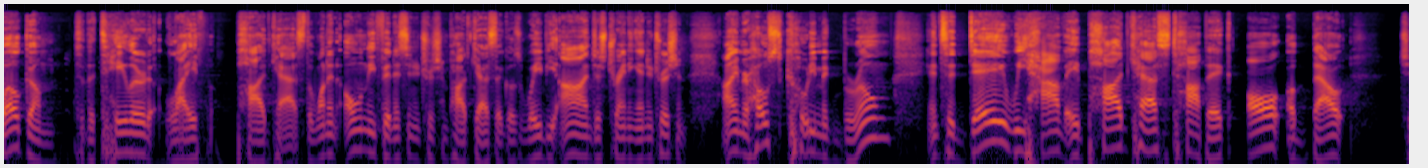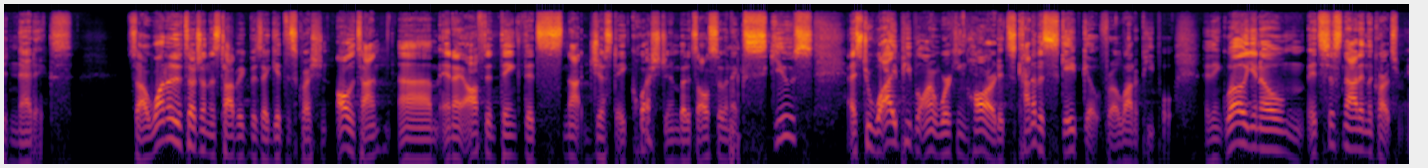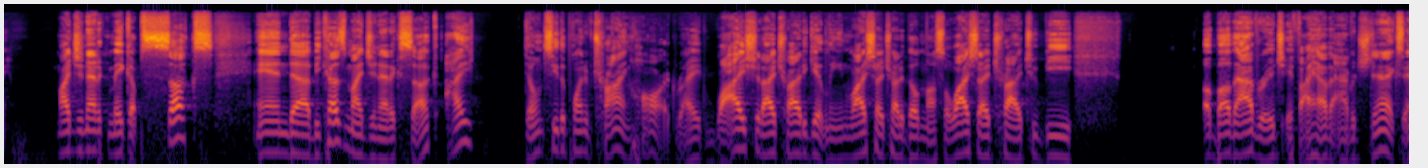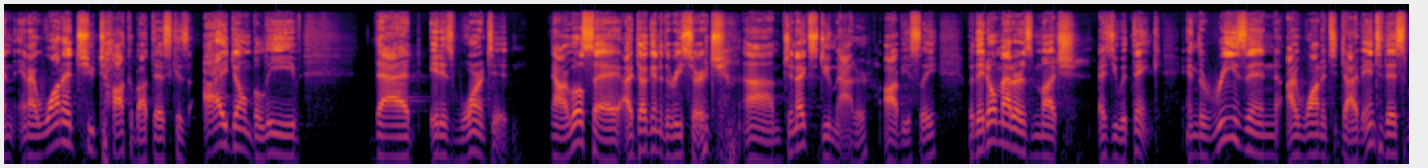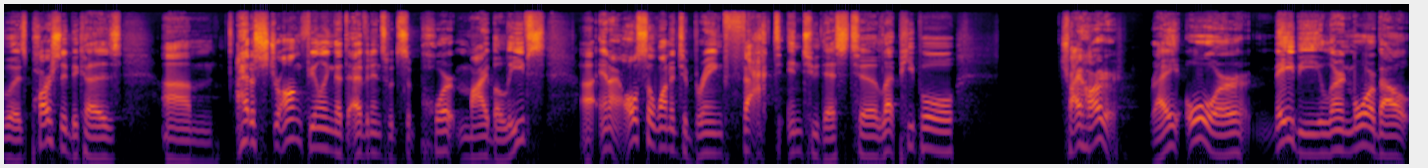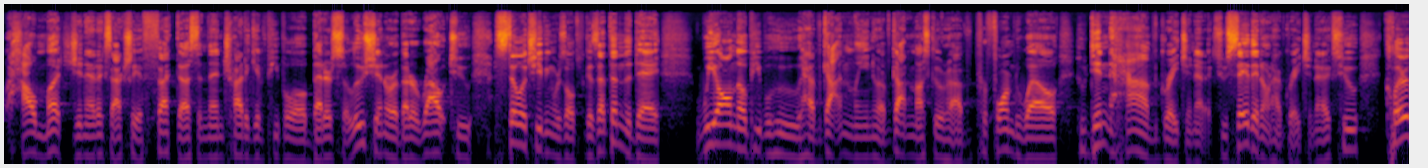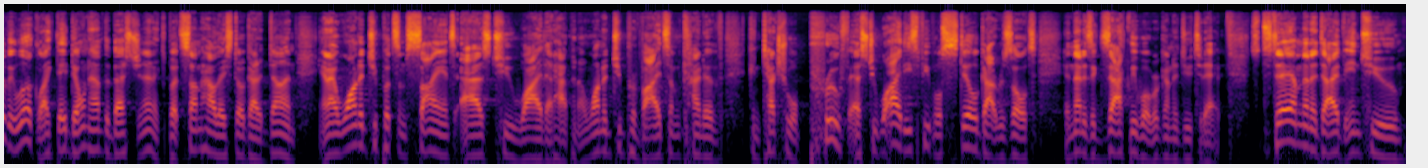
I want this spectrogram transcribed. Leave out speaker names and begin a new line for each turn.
Welcome to the Tailored Life Podcast, the one and only fitness and nutrition podcast that goes way beyond just training and nutrition. I am your host, Cody McBroom, and today we have a podcast topic all about genetics. So I wanted to touch on this topic because I get this question all the time, um, and I often think that's not just a question, but it's also an excuse as to why people aren't working hard. It's kind of a scapegoat for a lot of people. They think, well, you know, it's just not in the cards for me. My genetic makeup sucks, and uh, because my genetics suck, I don't see the point of trying hard, right? Why should I try to get lean? Why should I try to build muscle? Why should I try to be above average if I have average genetics. And, and I wanted to talk about this because I don't believe that it is warranted. Now, I will say, I dug into the research. Um, genetics do matter, obviously, but they don't matter as much as you would think. And the reason I wanted to dive into this was partially because um, I had a strong feeling that the evidence would support my beliefs. Uh, and I also wanted to bring fact into this to let people try harder, right? Or maybe learn more about how much genetics actually affect us and then try to give people a better solution or a better route to still achieving results. Because at the end of the day, we all know people who have gotten lean, who have gotten muscular, who have performed well, who didn't have great genetics, who say they don't have great genetics, who clearly look like they don't have the best genetics, but somehow they still got it done. And I wanted to put some science as to why that happened. I wanted to provide some kind of contextual proof as to why these people still got results. And that is exactly what we're going to do today. So today I'm going to dive into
